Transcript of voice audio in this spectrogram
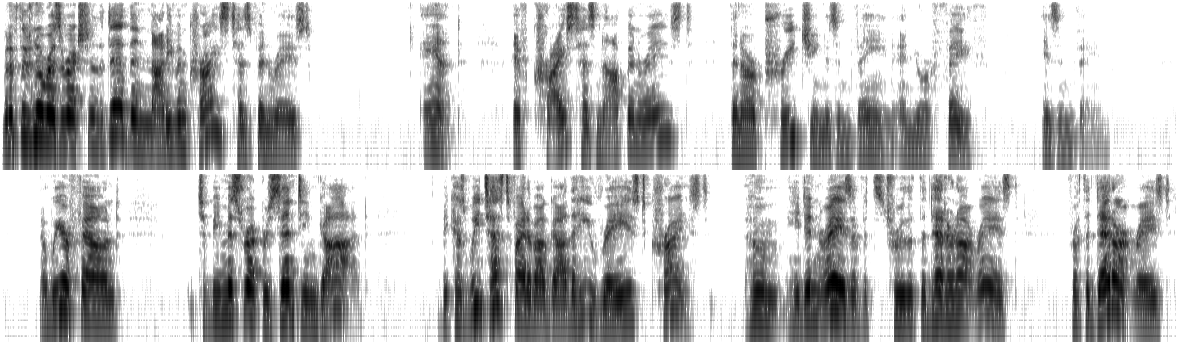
But if there's no resurrection of the dead, then not even Christ has been raised. And if Christ has not been raised, then our preaching is in vain and your faith is in vain. And we are found to be misrepresenting God because we testified about God that he raised Christ, whom he didn't raise if it's true that the dead are not raised. For if the dead aren't raised,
